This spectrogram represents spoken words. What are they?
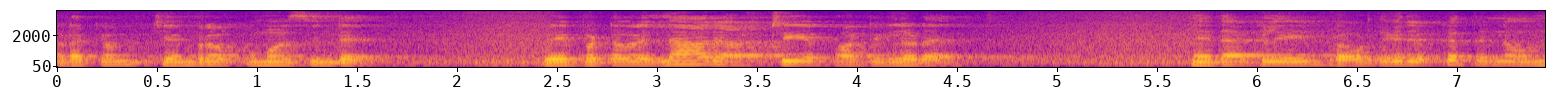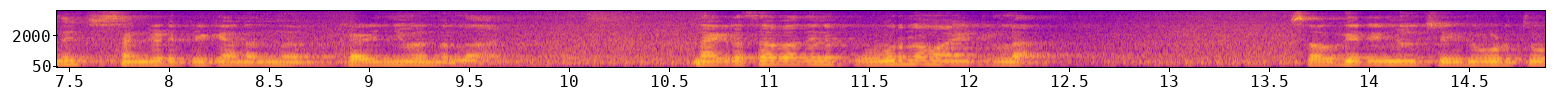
അടക്കം ചേംബർ ഓഫ് കൊമേഴ്സിന്റെ പ്രിയപ്പെട്ടവർ എല്ലാ രാഷ്ട്രീയ പാർട്ടികളുടെ നേതാക്കളെയും പ്രവർത്തകരെയും ഒക്കെ തന്നെ ഒന്നിച്ച് സംഘടിപ്പിക്കാൻ അന്ന് കഴിഞ്ഞു എന്നുള്ളതാണ്. നഗരസഭ അതിന് പൂർണമായിട്ടുള്ള സൗകര്യങ്ങൾ ചെയ്തു കൊടുത്തു.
